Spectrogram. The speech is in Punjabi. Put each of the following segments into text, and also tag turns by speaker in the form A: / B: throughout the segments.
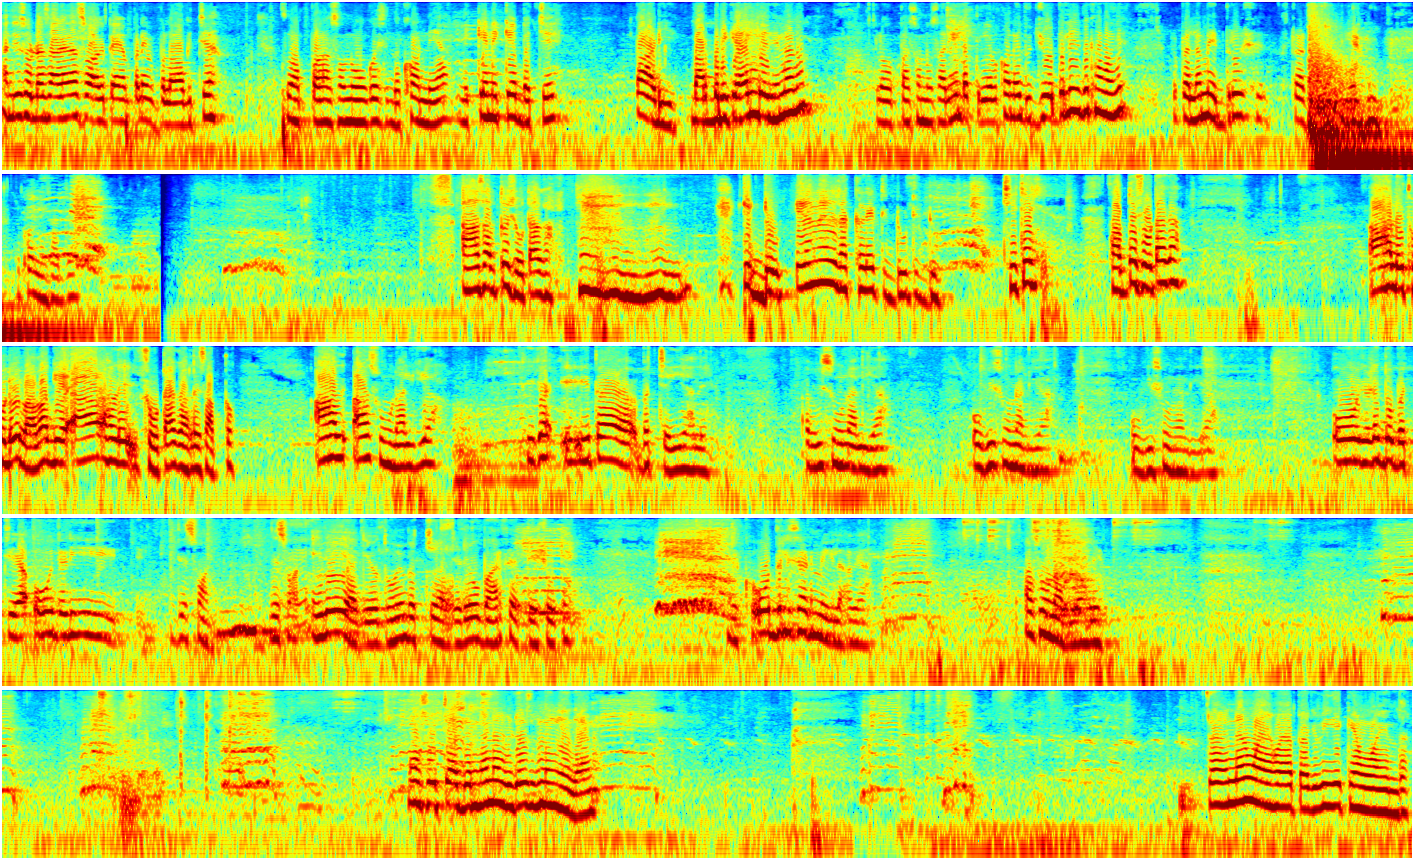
A: ਹਾਂਜੀ, ਤੁਹਾਡਾ ਸਾਰਿਆਂ ਦਾ ਸਵਾਗਤ ਹੈ ਆਪਣੇ ਵਲੌਗ 'ਚ। ਸੋ ਆਪਾਂ ਤੁਹਾਨੂੰ ਕੁਝ ਦਿਖਾਉਣੇ ਆ ਨਿੱਕੇ ਨਿੱਕੇ ਬੱਚੇ, ਪਹਾੜੀ, ਬਰਬਰੀ ਕਹਿੰਦੇ ਜਿਨ੍ਹਾਂ ਨੂੰ। ਚਲੋ ਆਪਾਂ ਤੁਹਾਨੂੰ ਸਾਰੀਆਂ ਬੱਕਰੀਆਂ ਦਿਖਾਉਣੇ ਦੂਜੀ ਉਧਰ ਲਈ ਦਿਖਾਵਾਂਗੇ। ਪਰ ਪਹਿਲਾਂ ਮੈਂ ਇਧਰੋਂ ਸਟਾਰਟ ਕਰਦੀ ਹਾਂ। ਦਿਖਾਉਣੀ ਸਾਜਾ ਆ ਸਭ ਤੋਂ ਛੋਟਾ ਗਾ। ਟਿੱਡੂ। ਇਹਨਾਂ ਨੇ ਰੱਖ ਲਏ ਟਿੱਡੂ ਟਿੱਡੂ ਠੀਕ ਹੈ ਜੀ? ਸਭ ਤੋਂ ਛੋਟਾ ਗਾ। ਆ ਹਲੇ ਥੋੜੇ ਵਾਵਾ ਗਿਆ ਆ ਹਲੇ ਛੋਟਾ ਗਾ ਹਲੇ ਸਭ ਤੋਂ ਆ ਆ ਸੂਣ ਵਾਲੀ ਆ ਠੀਕ ਆ ਇਹ ਇਹ ਤਾਂ ਬੱਚਾ ਹੀ ਆ ਹਲੇ ਆ ਵੀ ਸੂਣ ਵਾਲੀ ਆ ਉਹ ਵੀ ਸੂਣ ਵਾਲੀ ਆ ਉਹ ਵੀ ਸੂਣ ਵਾਲੀ ਆ ਉਹ ਜਿਹੜੇ ਦੋ ਬੱਚੇ ਆ ਉਹ ਜਿਹੜੀ ਦਿਸ ਵਨ ਦਿਸ ਵਨ ਇਹਦੇ ਹੈਗੇ ਉਹ ਦੋਵੇਂ ਬੱਚੇ ਆ ਜਿਹੜੇ ਉਹ ਬਾਹਰ ਫਿਰਦੇ ਆ ਛੋਟੇ ਦੇਖੋ ਉਧਰਲੀ ਸਾਈਡ ਮੇਲ ਆ ਗਿਆ ਆ ਸੂਣ ਵਾਲੀ ਆ ਹਲੇ ਮੈਂ ਸੋਚਿਆ ਅੱਜ ਨਾਲ ਵੀਡੀਓਜ਼ ਬਣਾਈਆਂ ਜਾਣ। ਤਾਂ ਇਹਨਾਂ ਨੂੰ ਆਇਆ ਹੋਇਆ ਪਿਆ ਵੀ ਇਹ ਕਿਉਂ ਆਇਆ ਅੰਦਰ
